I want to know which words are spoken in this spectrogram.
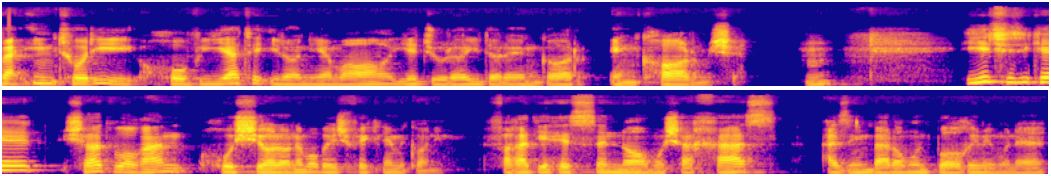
و اینطوری هویت ایرانی ما یه جورایی داره انگار انکار میشه. یه چیزی که شاید واقعا هوشیارانه ما بهش فکر نمی کنیم. فقط یه حس نامشخص از این برامون باقی میمونه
